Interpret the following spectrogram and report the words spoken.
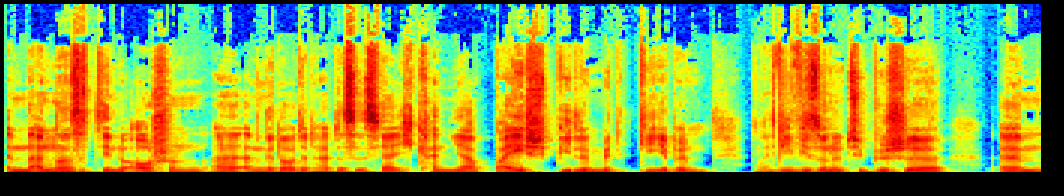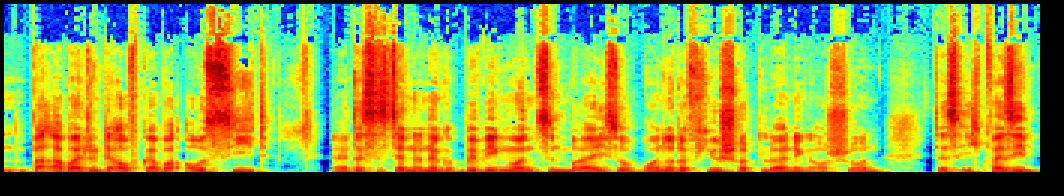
Ein anderes, den du auch schon äh, angedeutet hattest, ist ja, ich kann ja Beispiele mitgeben, wie, wie so eine typische ähm, Bearbeitung der Aufgabe aussieht. Das ist dann, und dann bewegen wir uns im Bereich so One- oder Few-Shot-Learning auch schon, dass ich quasi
